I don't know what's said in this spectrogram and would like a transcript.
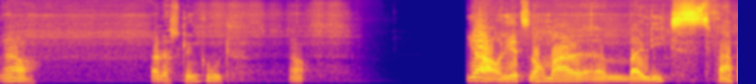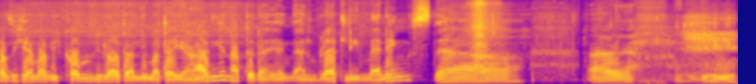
Mhm. Ja. Ja, das klingt gut. Ja. Ja, und jetzt nochmal ähm, bei Leaks fragt man sich ja immer, wie kommen die Leute an die Materialien? Habt ihr da irgendeinen Bradley Mannings, der äh, die,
